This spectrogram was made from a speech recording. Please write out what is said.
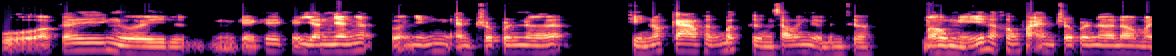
của cái người cái cái cái doanh nhân á, của những entrepreneur á, thì nó cao hơn bất thường so với người bình thường. Mà hùng nghĩ là không phải entrepreneur đâu mà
